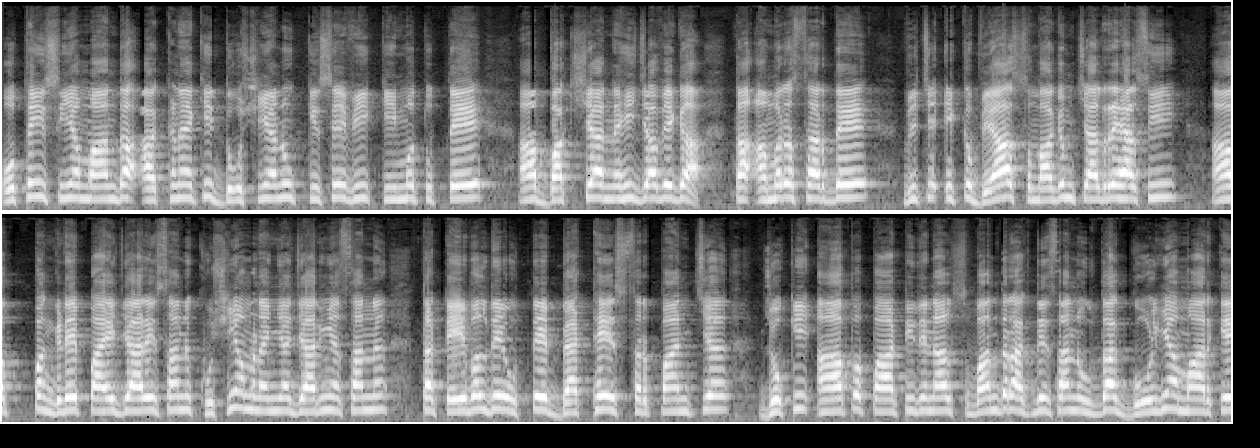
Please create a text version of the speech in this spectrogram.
ਉੱਥੇ ਹੀ ਸੀਐਮ ਮਾਨ ਦਾ ਆਖਣਾ ਹੈ ਕਿ ਦੋਸ਼ੀਆਂ ਨੂੰ ਕਿਸੇ ਵੀ ਕੀਮਤ ਉੱਤੇ ਬਖਸ਼ਿਆ ਨਹੀਂ ਜਾਵੇਗਾ। ਤਾਂ ਅੰਮ੍ਰਿਤਸਰ ਦੇ ਵਿੱਚ ਇੱਕ ਵਿਆਹ ਸਮਾਗਮ ਚੱਲ ਰਿਹਾ ਸੀ। ਭੰਗੜੇ ਪਾਏ ਜਾ ਰਹੇ ਸਨ, ਖੁਸ਼ੀਆਂ ਮਨਾਈਆਂ ਜਾ ਰਹੀਆਂ ਸਨ, ਤਾਂ ਟੇਬਲ ਦੇ ਉੱਤੇ ਬੈਠੇ ਸਰਪੰਚ ਜੋ ਕਿ ਆਪ ਪਾਰਟੀ ਦੇ ਨਾਲ ਸੰਬੰਧ ਰੱਖਦੇ ਸਨ ਉਸ ਦਾ ਗੋਲੀਆਂ ਮਾਰ ਕੇ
